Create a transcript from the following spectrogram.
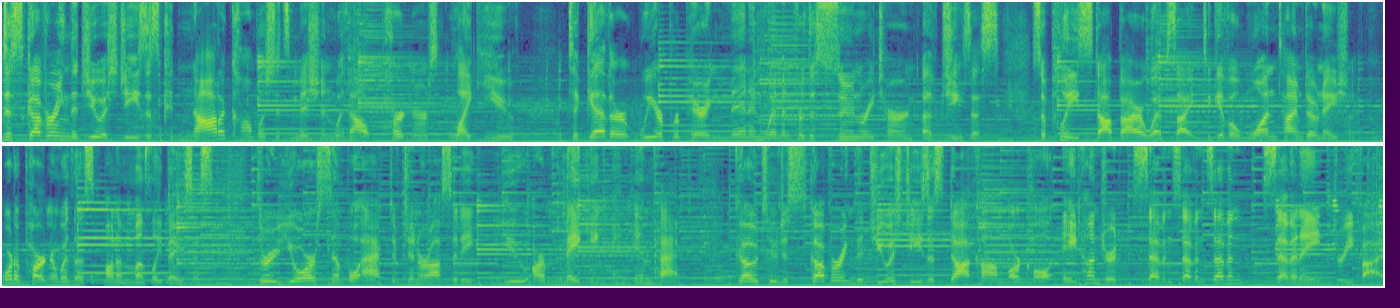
Discovering the Jewish Jesus could not accomplish its mission without partners like you. Together, we are preparing men and women for the soon return of Jesus. So please stop by our website to give a one time donation or to partner with us on a monthly basis. Through your simple act of generosity, you are making an impact. Go to discoveringthejewishjesus.com or call 800 777 7835.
